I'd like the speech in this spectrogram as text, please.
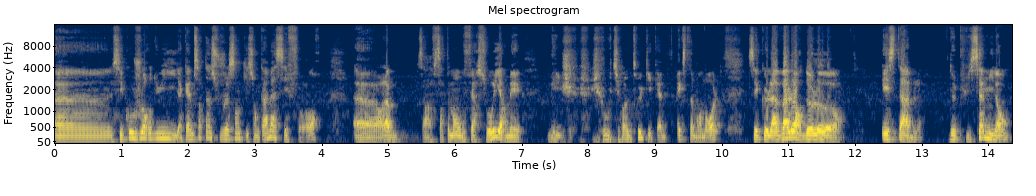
Euh, c'est qu'aujourd'hui, il y a quand même certains sous-jacents qui sont quand même assez forts. Euh, alors là, ça va certainement vous faire sourire, mais mais je, vais vous dire un truc qui est quand même extrêmement drôle, c'est que la valeur de l'or est stable depuis 5000 ans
